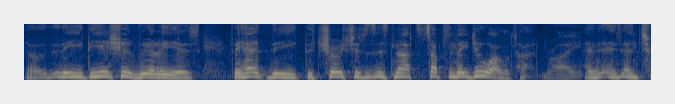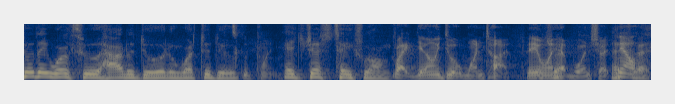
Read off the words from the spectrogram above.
You know, the, the issue really is they had the, the churches, it's not something they do all the time. Right. And, and until they work through how to do it and what to do, That's a good point. it just takes long. Right. They only do it one time. They only right. have one shot. That's now, right.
